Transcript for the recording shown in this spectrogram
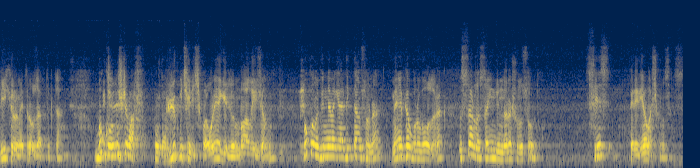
bir kilometre uzaklıkta. Bu Bir konu çelişki var burada. büyük bir çelişki var. Oraya geliyorum, bağlayacağım. Bu konu gündeme geldikten sonra MHP grubu olarak ısrarla Sayın Dündar'a şunu sorduk. Siz belediye başkanısınız.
